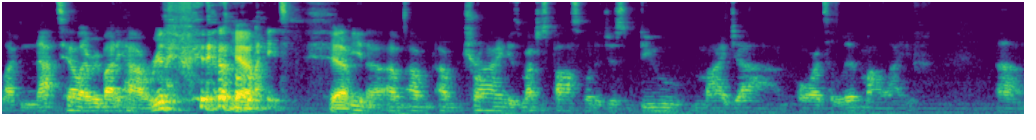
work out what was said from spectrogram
like not tell everybody how I really feel. Yeah. right? Yeah. You know, I'm, I'm I'm trying as much as possible to just do my job or to live my life, um,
